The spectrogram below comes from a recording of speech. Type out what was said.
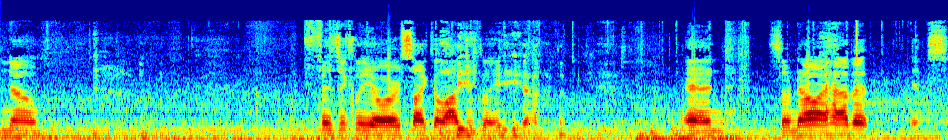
No. Physically or psychologically. yeah. and so now I have it. It's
